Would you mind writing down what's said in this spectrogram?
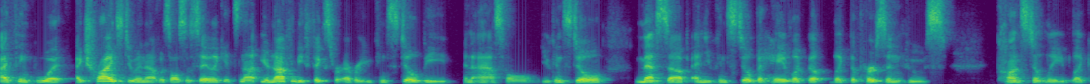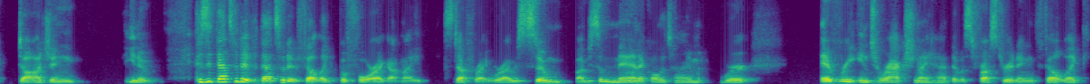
I think what I tried to do in that was also say like it's not you're not going to be fixed forever. You can still be an asshole. You can still mess up and you can still behave like the like the person who's constantly like dodging, you know, because that's what it that's what it felt like before I got my stuff right, where I was so I was so manic all the time, where every interaction I had that was frustrating felt like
